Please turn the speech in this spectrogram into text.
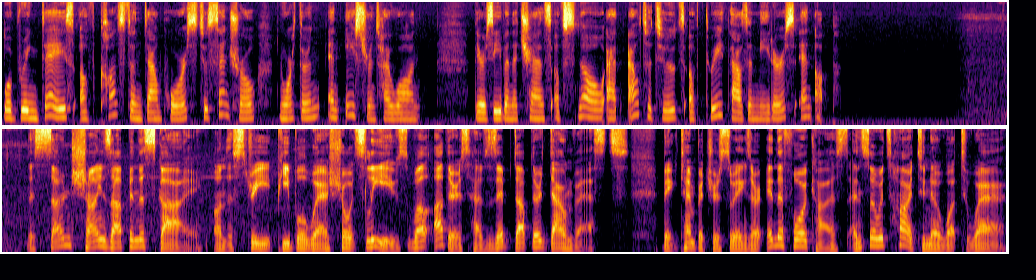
will bring days of constant downpours to central, northern, and eastern Taiwan. There's even a chance of snow at altitudes of 3,000 meters and up. The sun shines up in the sky. On the street, people wear short sleeves, while others have zipped up their down vests. Big temperature swings are in the forecast, and so it's hard to know what to wear.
